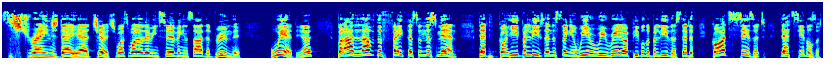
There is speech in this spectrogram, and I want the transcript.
It's a strange day here at church. What, what have they been serving inside that room there? Weird, you know? But I love the faith that's in this man that God, he believes in this thing. And we, we really are people that believe this, that if God says it, that settles it.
